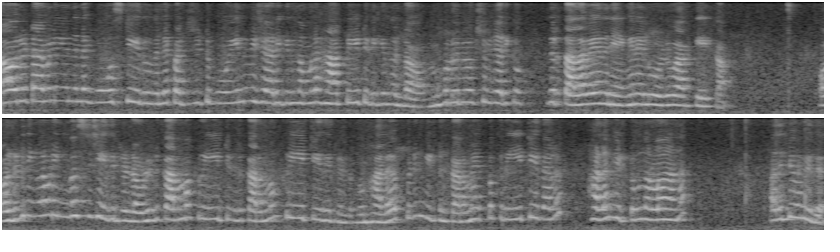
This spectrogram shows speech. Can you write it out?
ആ ഒരു ടൈമിൽ ഞാൻ നിന്നെ ഗോസ്റ്റ് ചെയ്തു. നിന്നെ പറ്റിച്ചിട്ട് പോയി എന്ന് വിചാരിക്കുന്നു. നമ്മൾ ഹാപ്പി ആയിട്ടിരിക്കുന്നുണ്ടാവും. നമ്മളൊരു പക്ഷെ വിചാരിക്കും ഇതൊരു തലവേദന എങ്ങനെയെങ്കിലും ഒഴിവാക്കിയേക്കാം. ഓൾറെഡി നിങ്ങൾ അവിടെ ഇൻവെസ്റ്റ് ചെയ്തിട്ടുണ്ട്. ഓൾറെഡി കർമ്മ ക്രിയേറ്റ് ചെയ്ത് കർമ്മം ക്രിയേറ്റ് ചെയ്തിട്ടുണ്ട്. അപ്പം ഫലം എപ്പോഴും കിട്ടും. കർമ്മം എപ്പോൾ ക്രിയേറ്റ് ചെയ്താലും ഫലം കിട്ടും എന്നുള്ളതാണ് അതിന്റെ ഒരു ഇത്.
